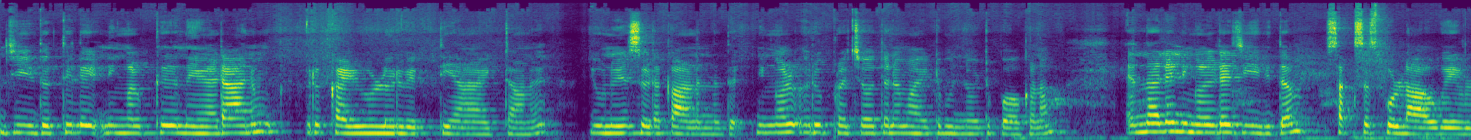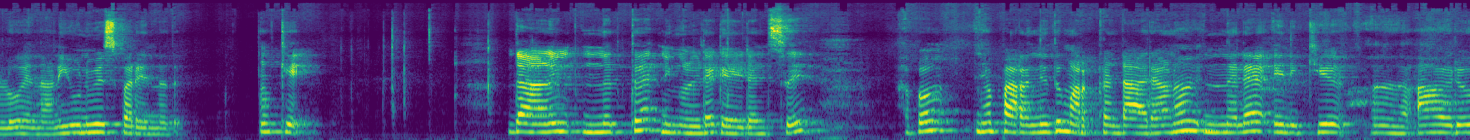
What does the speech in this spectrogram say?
ജീവിതത്തിൽ നിങ്ങൾക്ക് നേടാനും ഒരു കഴിവുള്ളൊരു വ്യക്തിയായിട്ടാണ് യൂണിവേഴ്സ് ഇവിടെ കാണുന്നത്. നിങ്ങൾ ഒരു പ്രചോദനമായിട്ട് മുന്നോട്ട് പോകണം. എന്നാലേ നിങ്ങളുടെ ജീവിതം സക്സസ്ഫുൾ ആവുകയുള്ളൂ എന്നാണ് യൂണിവേഴ്സ് പറയുന്നത്. ഓക്കെ ഇതാണ് ഇന്നത്തെ നിങ്ങളുടെ ഗൈഡൻസ് അപ്പം ഞാൻ പറഞ്ഞത് മറക്കണ്ട. ആരാണോ ഇന്നലെ എനിക്ക് ആ ഒരു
